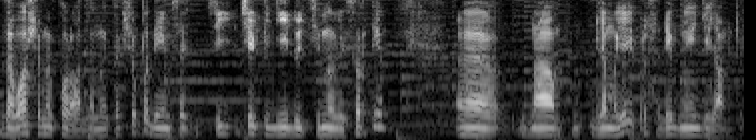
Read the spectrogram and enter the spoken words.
за вашими порадами. Так що подивимося, чи підійдуть ці нові сорти е, для моєї присадибної ділянки.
